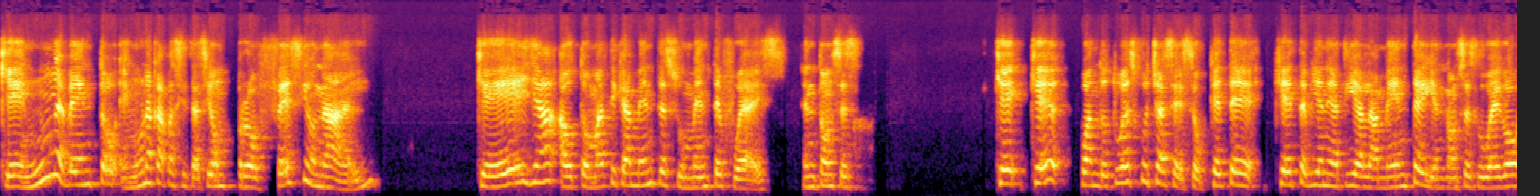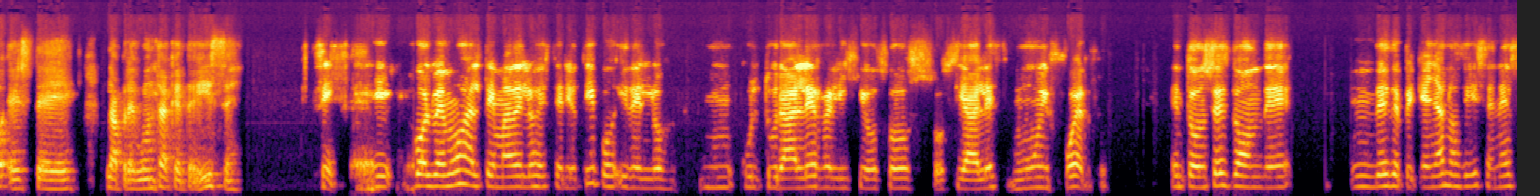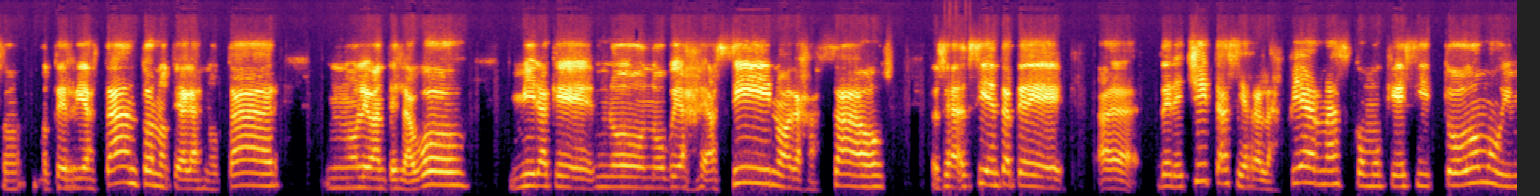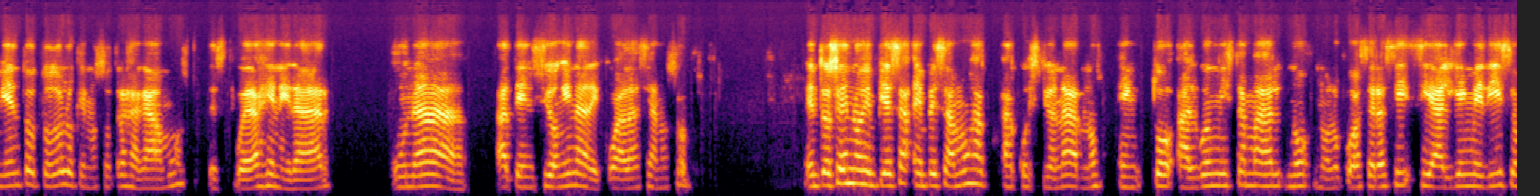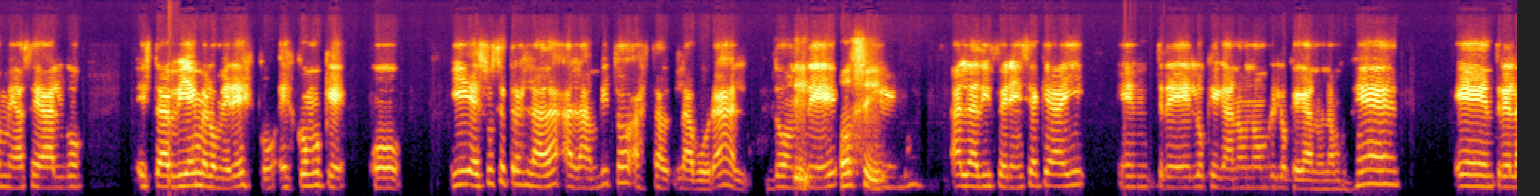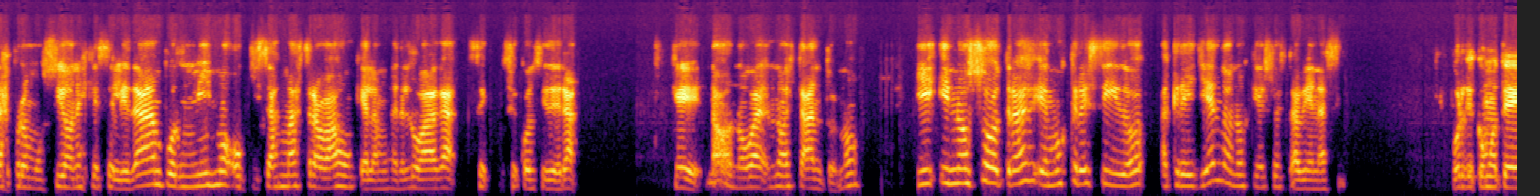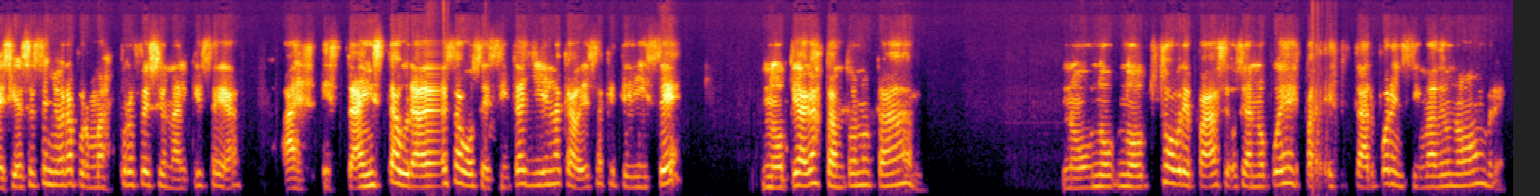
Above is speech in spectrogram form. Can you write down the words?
que en un evento, en una capacitación profesional, que ella automáticamente su mente fue a eso. Entonces, ¿qué, qué, cuando tú escuchas eso, ¿qué te, ¿qué te viene a ti a la mente? Y entonces luego este, la pregunta que te hice. Sí, y volvemos al tema de los estereotipos y de los mm, culturales, religiosos, sociales muy fuertes. Entonces, donde mm, desde pequeñas nos dicen eso, no te rías tanto, no te hagas notar, no levantes la voz, mira que no, no veas así, no hagas asados, o sea, siéntate, ah, derechita, cierra las piernas, como que si todo movimiento, todo lo que nosotras hagamos les pueda generar una atención inadecuada hacia nosotros. Entonces nos empieza, empezamos a, cuestionarnos en algo en mí está mal, no, no lo puedo hacer así. Si alguien me dice o me hace algo, está bien, me lo merezco. Es como que, y eso se traslada al ámbito hasta laboral, donde oh, sí. a la diferencia que hay entre lo que gana un hombre y lo que gana una mujer, entre las promociones que se le dan por un mismo o quizás más trabajo, aunque a la mujer lo haga, se, considera que no, no, no es tanto, ¿no? Y, y nosotras hemos crecido creyéndonos que eso está bien así. Porque como te decía esa señora, por más profesional que sea, está instaurada esa vocecita allí en la cabeza que te dice, no te hagas tanto notar, no, no, no sobrepase, o sea, no puedes estar por encima de un hombre.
